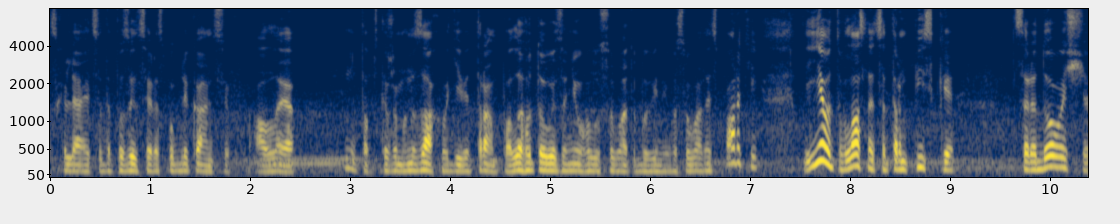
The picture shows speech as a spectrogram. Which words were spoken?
схиляється до позиції республіканців, але, ну там, скажімо, на захваті від Трампа, але готовий за нього голосувати, бо він і висуванець партії. І є, от, власне, це трампійське середовище.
